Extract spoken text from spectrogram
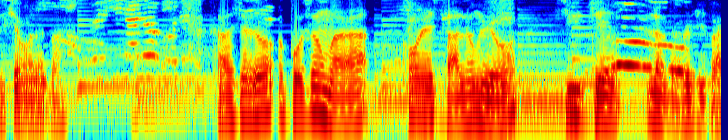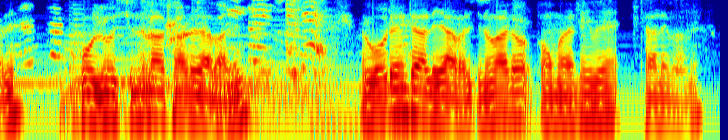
တစ်ချက်ပါလိုက်ပါ။အဲဆိုတော့အပိုဆုံးမှာကကိုယ့်ရဲ့စာလုံးတွေကိုကြီးတဲ့လောက်ပဲဖြစ်ပါတယ်။ကိုလိုရှင်းလာထားလိုက်ရပါတယ်။ဘောတိုင်းထားလိုက်ရပါတယ်ကျွန်တော်ကတော့ပုံမှန်လေးပဲထားလိုက်ပါမယ်။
